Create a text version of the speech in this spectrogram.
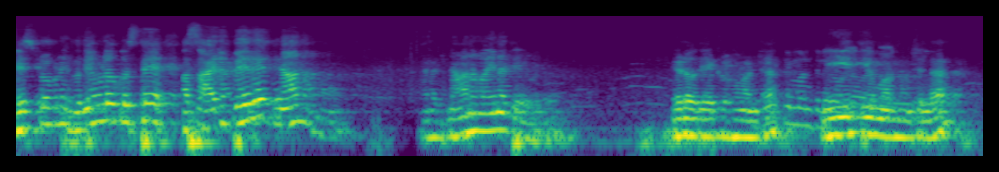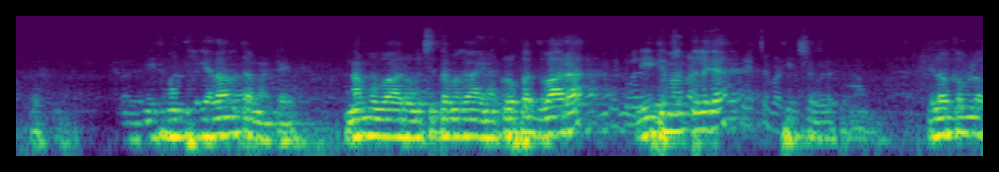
యేసు ప్రభుని హృదయంలోకి వస్తే అసలు ఆయన పేరే జ్ఞానం. ఆయన జ్ఞానమైన దేవుడు. ఏడవది ఏ గృహం అంట? నీతి మంతుల నీతిమంతులు ఎలా అవుతామంటే? నమ్మువారు ఉచితముగా ఆయన కృప ద్వారా నీతిమంతులుగా తీర్చబడుతున్నాం. ఈ లోకంలో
